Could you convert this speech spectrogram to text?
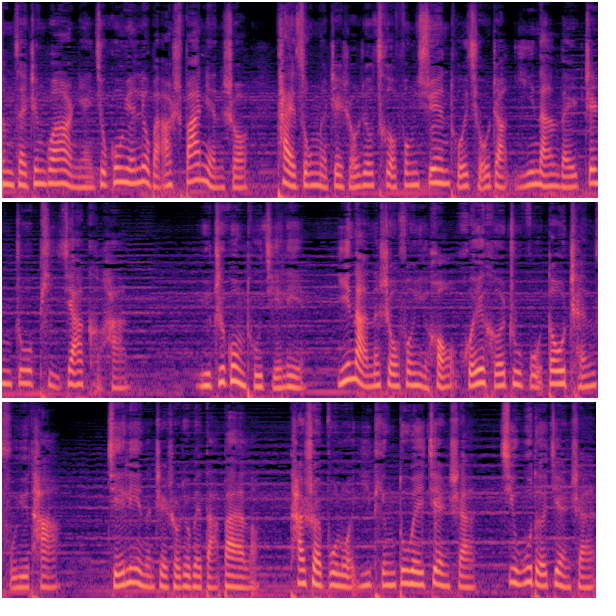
那么在贞观二年，就公元六百二十八年的时候，太宗呢这时候就册封薛延陀酋长宜南为珍珠毗迦可汗，与之共图吉利。宜南呢受封以后，回纥诸部都臣服于他。吉利呢这时候就被打败了，他率部落移庭都尉建山，即乌德建山。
